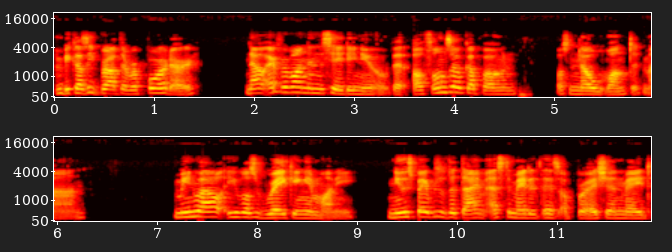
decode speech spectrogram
And because he brought the reporter, now everyone in the city knew that Alfonso Capone was no wanted man. Meanwhile, he was raking in money. Newspapers of the time estimated his operation made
